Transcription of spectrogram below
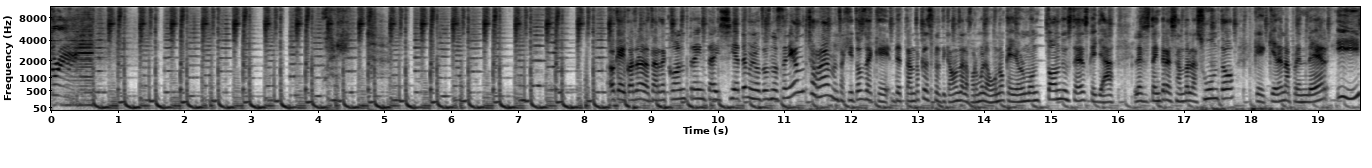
three. Ok, 4 de la tarde con 37 minutos. Nos están llegando un chorro de mensajitos de que de tanto que les platicamos de la Fórmula 1, que hay un montón de ustedes que ya les está interesando el asunto, que quieren aprender. Y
